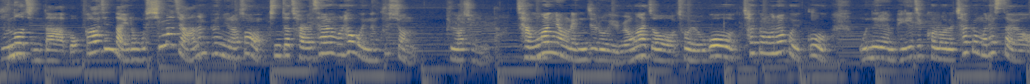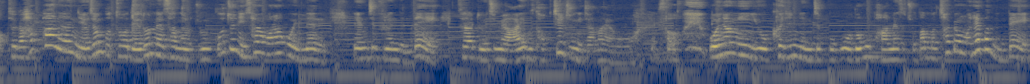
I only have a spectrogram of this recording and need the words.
무너진다, 뭐 까진다 이런 거 심하지 않은 편이라서 진짜 잘 사용을 하고 있는 쿠션 블러셔입니다. 장원영 렌즈로 유명하죠. 저 이거 착용을 하고 있고 오늘은 베이지 컬러를 착용을 했어요. 제가 하파는 예전부터 내돈내산으로 좀 꾸준히 사용을 하고 있는 렌즈 브랜드인데 제가 또 요즘에 아이브 덕질 중이잖아요. 그래서 원영이 이 그린 렌즈 보고 너무 반해서 저도 한번 착용을 해봤는데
